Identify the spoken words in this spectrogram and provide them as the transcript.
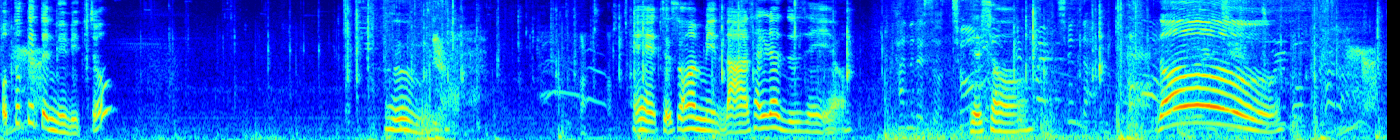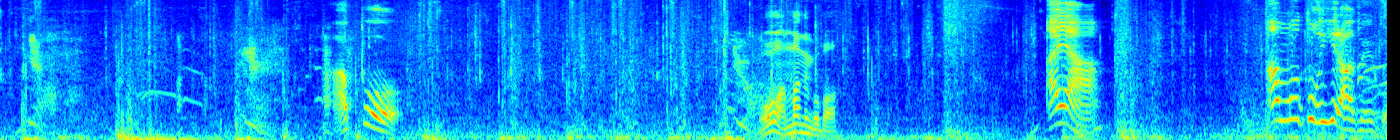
어떻게 된 일이죠? 음. 예, 죄송합니다. 살려주세요. 죄송. No! 아프. 어안 맞는 거 봐 아야. 아무도 힐안 해줘.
